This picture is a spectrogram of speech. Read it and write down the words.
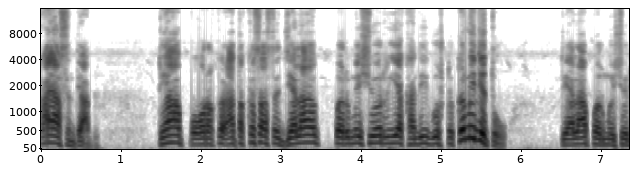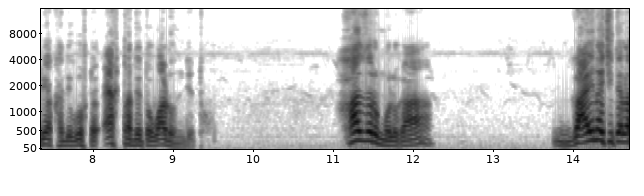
काय असेल ते आपलं? त्या पोराकडं आता कसं असतं ज्याला परमेश्वर एखादी गोष्ट कमी देतो त्याला परमेश्वर एखादी गोष्ट एक्स्ट्रा देतो वाढवून देतो. हा जर मुलगा गायनाची त्याला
